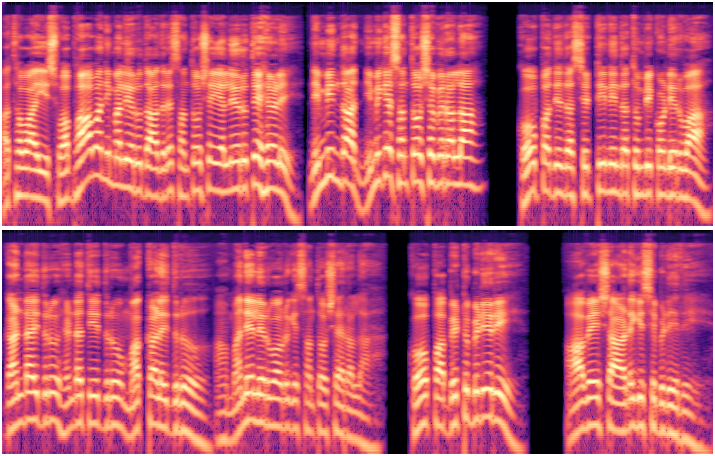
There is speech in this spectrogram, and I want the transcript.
ಅಥವಾ ಈ ಸ್ವಭಾವ ನಿಮ್ಮಲ್ಲಿರುವುದಾದರೆ ಸಂತೋಷ ಎಲ್ಲಿರುತ್ತೆ ಹೇಳಿ. ನಿಮ್ಮಿಂದ ನಿಮಗೆ ಸಂತೋಷವಿರಲ್ಲ. ಕೋಪದಿಂದ, ಸಿಟ್ಟಿನಿಂದ ತುಂಬಿಕೊಂಡಿರುವ ಗಂಡ ಇದ್ರು, ಹೆಂಡತಿ ಇದ್ರು ಮಕ್ಕಳಿದ್ರು ಆ ಮನೆಯಲ್ಲಿರುವವರಿಗೆ ಸಂತೋಷ ಇರಲ್ಲ. ಕೋಪ ಬಿಟ್ಟು ಬಿಡಿರಿ. ಆವೇಶ ಅಡಗಿಸಿ ಬಿಡಿರಿ.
